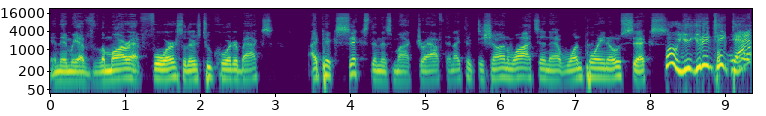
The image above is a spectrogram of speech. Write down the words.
And then we have Lamar at four. So there's two quarterbacks. I picked sixth in this mock draft, and I took Deshaun Watson at 1.06. Whoa, you, you didn't take Dak?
